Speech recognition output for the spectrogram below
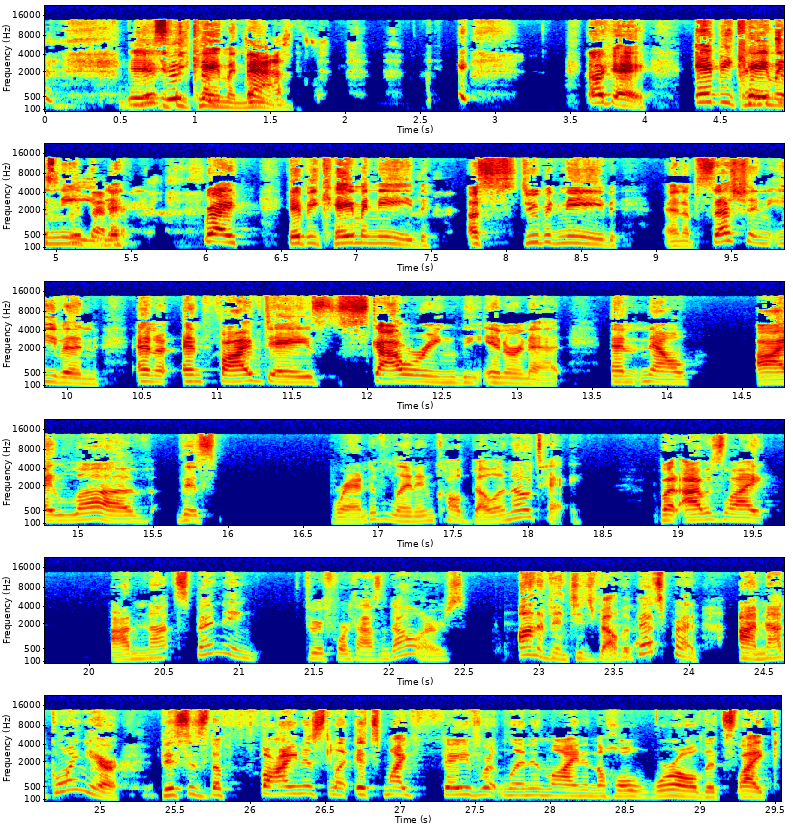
it, it became a best. need. okay, it became a need. Right, it became a need, a stupid need, an obsession, even, and and five days scouring the internet. And now I love this brand of linen called Bella Notte, but I was like, I'm not spending three or four thousand dollars on a vintage velvet bedspread. I'm not going here. This is the finest. Lin- it's my favorite linen line in the whole world. It's like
